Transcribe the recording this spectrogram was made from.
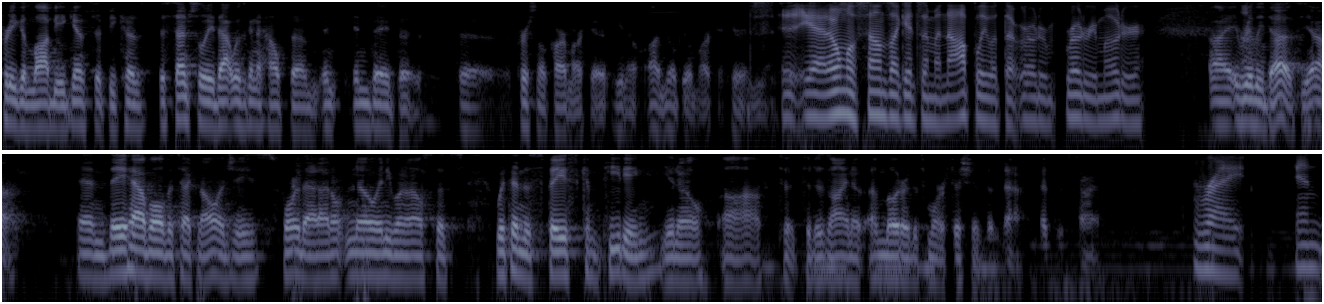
pretty good lobby against it because essentially that was going to help them in, invade the the personal car market, you know, automobile market here. yeah, it almost sounds like it's a monopoly with the rotary, rotary motor. Uh, it really does, yeah. And they have all the technologies for that. I don't know anyone else that's within the space competing, you know, uh, to, to design a, a motor that's more efficient than that at this time. Right. And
